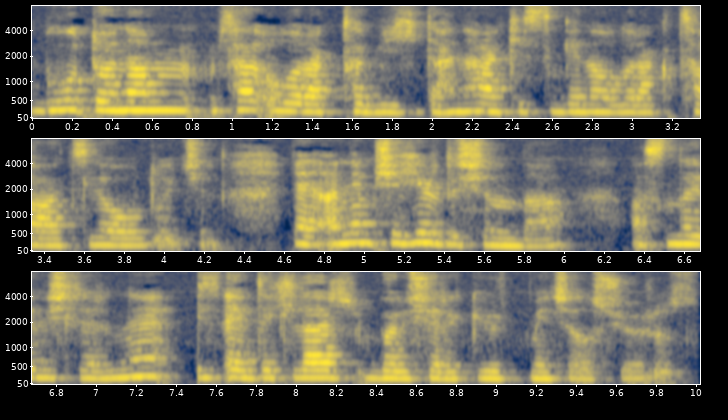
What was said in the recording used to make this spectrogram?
Bu dönemsel olarak tabii ki de hani herkesin genel olarak tatili olduğu için. Yani annem şehir dışında. Aslında ev işlerini biz evdekiler bölüşerek yürütmeye çalışıyoruz.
